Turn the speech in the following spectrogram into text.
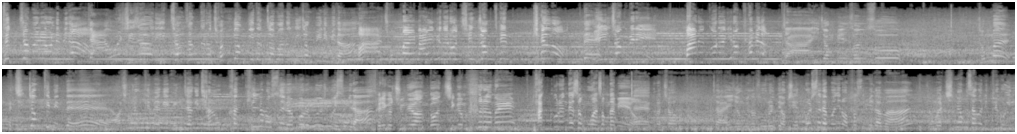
득점을 올립니다. 자, 올 시즌 인천 상대로 전 경기 득점하는 이정빈입니다. 아, 정말 말 그대로 친정팀 킬러. 네. 이정빈이 많은 골을 기록합니다. 자, 이정빈 선수 정말 그 친정팀인데 어, 친정팀에게 굉장히 잔혹한 킬러로서의 면모를 보여주고 있습니다. 그리고 중요한 건 지금 흐름을 바꾸는 데 성공한 성남이에요. 네, 그렇죠. 자, 이정빈 선수 오늘도 역시 골 세레머니는 없었습니다만 정말 치명상을 입히고 있,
